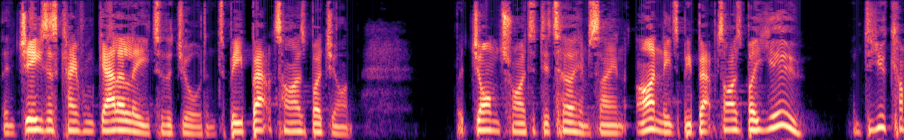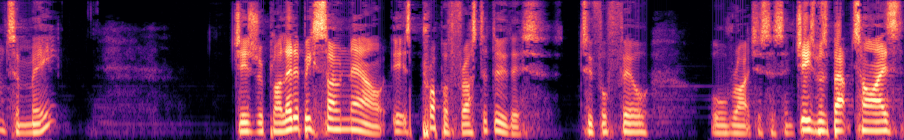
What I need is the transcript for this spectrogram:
Then Jesus came from Galilee to the Jordan to be baptized by John. But John tried to deter him, saying, I need to be baptized by you. And do you come to me? Jesus replied, Let it be so now. It is proper for us to do this, to fulfill all righteousness. And Jesus was baptized.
